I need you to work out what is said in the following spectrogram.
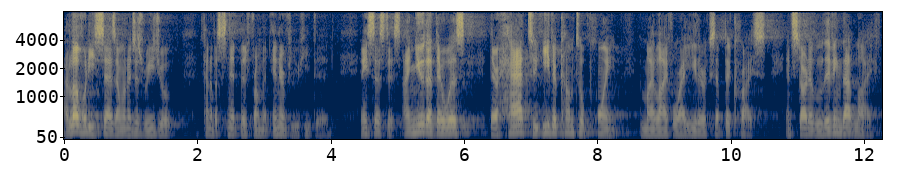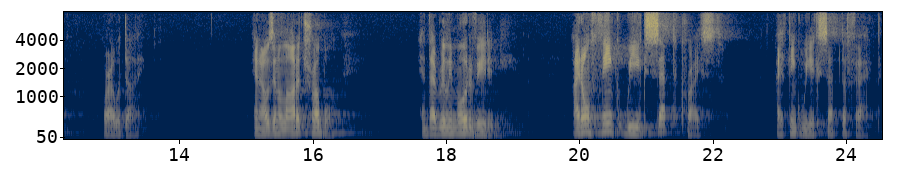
I love what he says. I want to just read you kind of a snippet from an interview he did. And he says this I knew that there was, there had to either come to a point in my life where I either accepted Christ and started living that life or I would die. And I was in a lot of trouble. And that really motivated me. I don't think we accept Christ. I think we accept the fact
